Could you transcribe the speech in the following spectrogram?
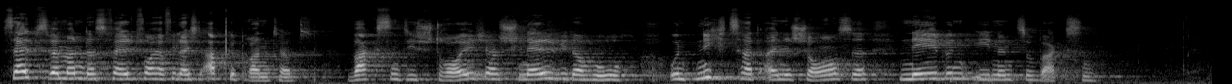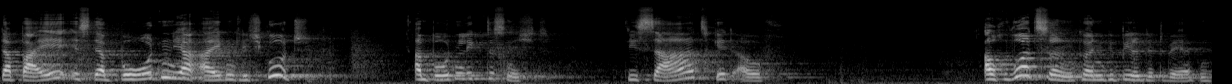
selbst wenn man das Feld vorher vielleicht abgebrannt hat, wachsen die Sträucher schnell wieder hoch und nichts hat eine Chance, neben ihnen zu wachsen. Dabei ist der Boden ja eigentlich gut. Am Boden liegt es nicht. Die Saat geht auf. Auch Wurzeln können gebildet werden.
